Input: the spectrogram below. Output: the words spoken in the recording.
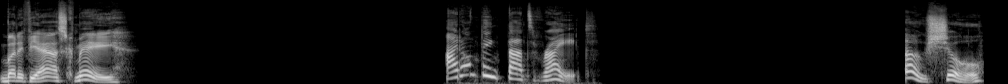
But if you ask me, I don't think that's right. oh, sure.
